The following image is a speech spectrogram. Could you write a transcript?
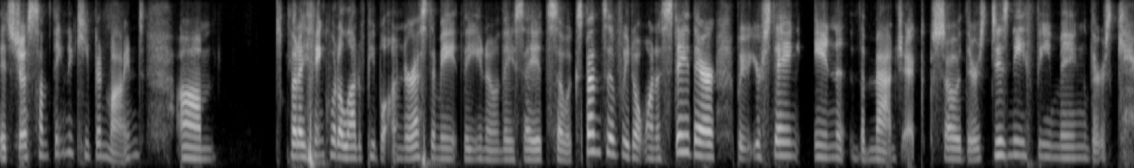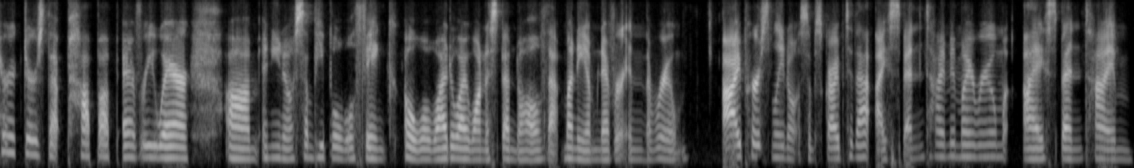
it's just something to keep in mind. Um, but I think what a lot of people underestimate that you know they say it's so expensive we don't want to stay there but you're staying in the magic. So there's Disney theming there's characters that pop up everywhere um, and you know some people will think oh well why do I want to spend all of that money? I'm never in the room I personally don't subscribe to that. I spend time in my room. I spend time,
